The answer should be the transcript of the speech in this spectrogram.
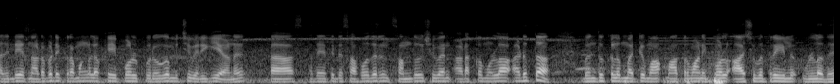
അതിന്റെ നടപടിക്രമങ്ങളൊക്കെ ഇപ്പോൾ പുരോഗമിച്ചു വരികയാണ്. അദ്ദേഹത്തിന്റെ സഹോദരൻ സന്തോഷ് ശിവൻ അടക്കമുള്ള അടുത്ത ബന്ധുക്കളും മറ്റു മാത്രമാണ് ഇപ്പോൾ ആശുപത്രിയിൽ ഉള്ളത്.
